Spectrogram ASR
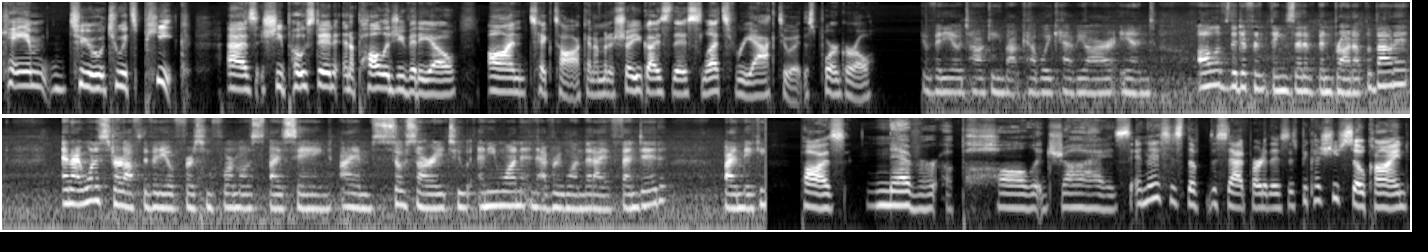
came to to its peak as she posted an apology video on TikTok. And I'm going to show you guys this. Let's react to it. This poor girl. a video talking about cowboy caviar and all of the different things that have been brought up about it. And I want to start off the video first and foremost by saying I am so sorry to anyone and everyone that I offended by making Pause. Never apologize. And this is the the sad part of this is because she's so kind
